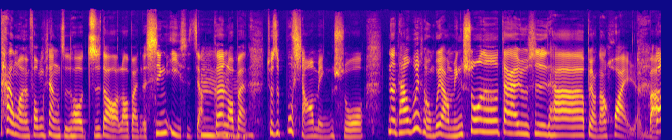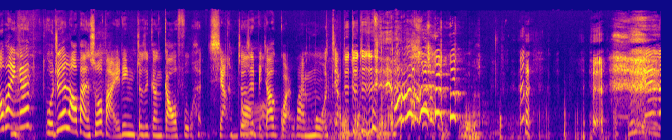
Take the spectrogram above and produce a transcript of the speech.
探完风向之后，知道老板的心意是这样，嗯、跟老板就是不想要明说。那他为什么不想明说呢？大概就是他不想当坏人吧。老板应该，我觉得老板说法一定就是跟高富很像，就是比较拐弯抹角。对对对对。天哪，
